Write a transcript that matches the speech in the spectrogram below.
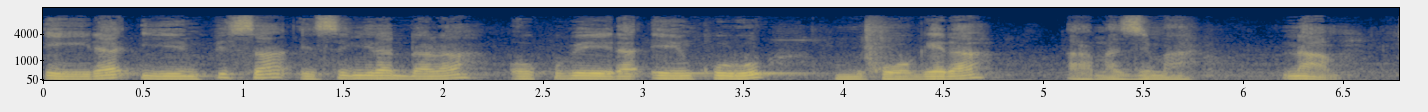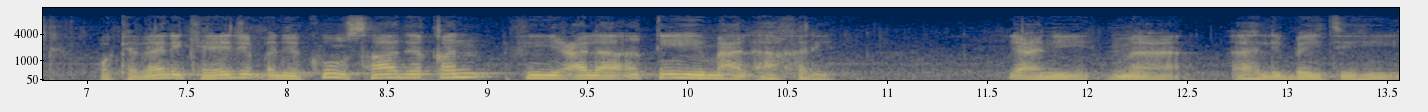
era yempisa esingira ddala okubeera enkulu mu kwogera amazima. Nam وكذلك يجب أن يكون صادقا في علائقه مع الآخرين يعني مع أهل بيته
